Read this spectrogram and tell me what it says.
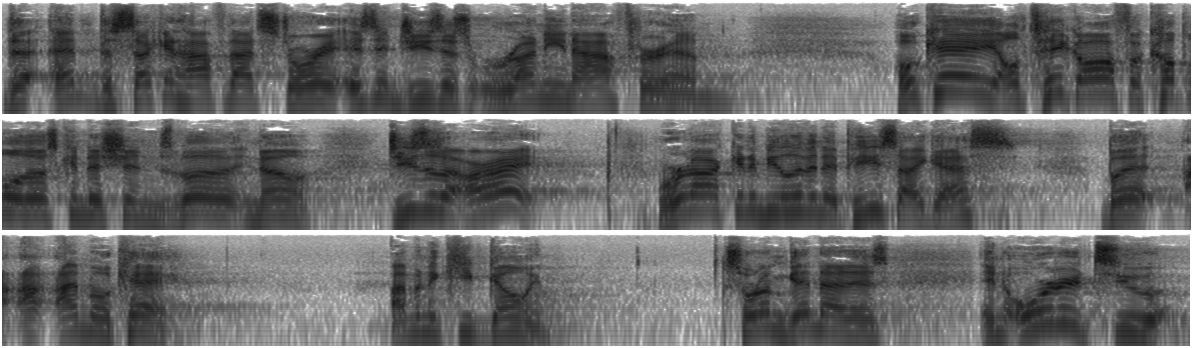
The, end, the second half of that story isn't Jesus running after him. Okay, I'll take off a couple of those conditions. But no, Jesus, all right, we're not going to be living at peace, I guess, but I, I'm okay. I'm going to keep going. So, what I'm getting at is, in order to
